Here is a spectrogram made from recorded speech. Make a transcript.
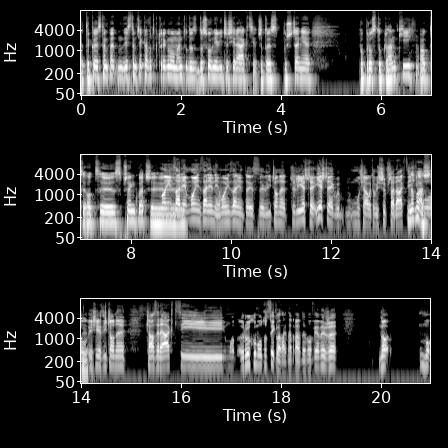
e, tylko jestem, jestem ciekaw, od którego momentu do, dosłownie liczy się reakcja. Czy to jest puszczenie po prostu klamki od, od e, sprzęgła, czy... Moim zdaniem, moim zdaniem nie, moim zdaniem to jest liczone, czyli jeszcze, jeszcze jakby musiało to być szybsza reakcja, no jeśli, właśnie. Mu, jeśli jest liczony czas reakcji ruchu motocykla tak naprawdę, bo wiemy, że no, mo,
